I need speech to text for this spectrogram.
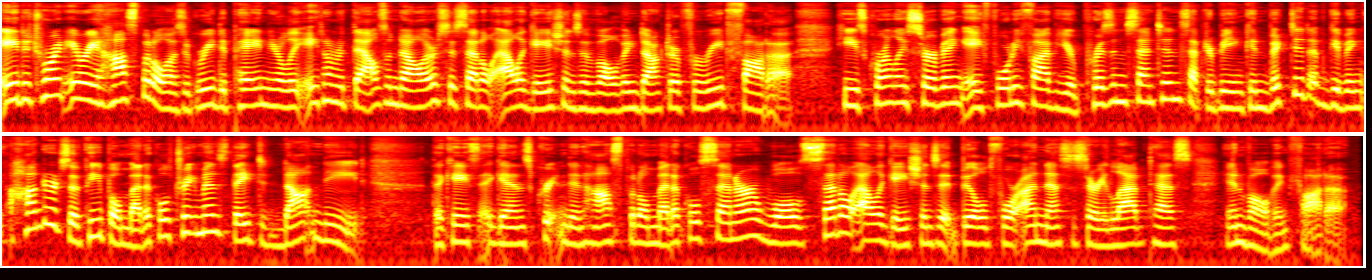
A Detroit area hospital has agreed to pay nearly $800,000 to settle allegations involving Dr. Farid He He's currently serving a 45-year prison sentence after being convicted of giving hundreds of people medical treatments they did not need. The case against Crittenton Hospital Medical Center will settle allegations it billed for unnecessary lab tests involving Fata.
